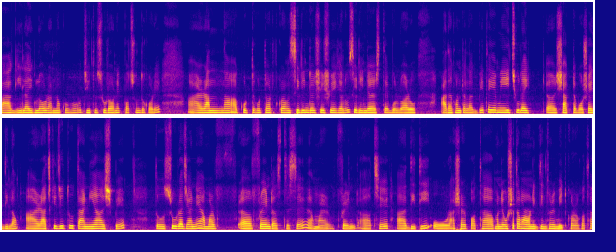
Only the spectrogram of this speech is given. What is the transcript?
পা গিলা এগুলোও রান্না করব। যেহেতু সুরা অনেক পছন্দ করে। আর রান্না করতে করতে হঠাৎ করে আমার সিলিন্ডার শেষ হয়ে গেল। সিলিন্ডার আসতে বলল আরও আধা ঘণ্টা লাগবে। তাই আমি এই চুলায় শাকটা বসাই দিলাম। আর আজকে যেহেতু তানিয়া আসবে, তো সুরা জানে আমার ফ্রেন্ড আসতেছে। আমার ফ্রেন্ড আছে দিতি। ওর আসার কথা মানে ওর সাথে আমার অনেক দিন ধরে মিট করার কথা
